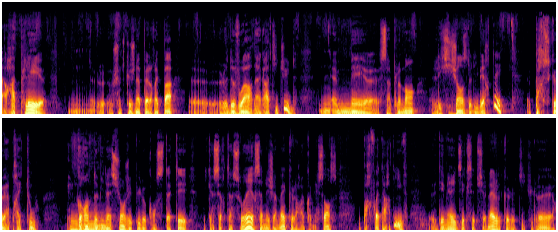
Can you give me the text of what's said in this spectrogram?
à rappeler euh, ce que je n'appellerais pas le devoir d'ingratitude, mais simplement l'exigence de liberté. Parce que, après tout, une grande nomination, j'ai pu le constater avec un certain sourire, ça n'est jamais que la reconnaissance, parfois tardive, des mérites exceptionnels que le titulaire,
